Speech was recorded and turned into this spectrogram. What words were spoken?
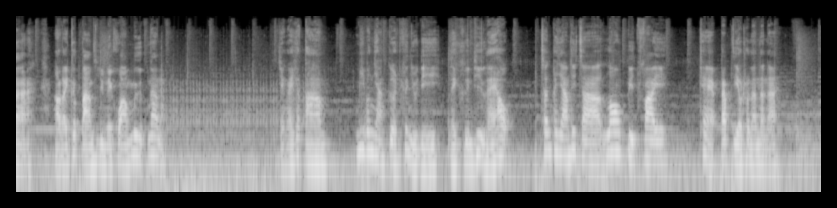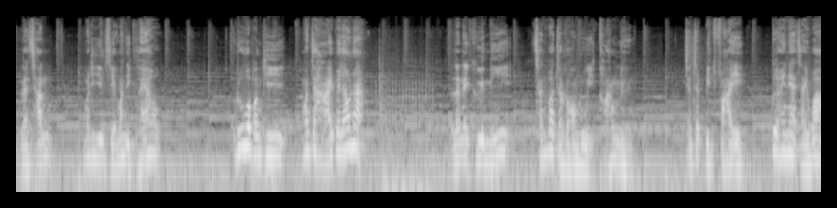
น่ะ อะไรก็ตามที่อยู่ในความมืดนั่น ยังไงก็ตาม มีบางอย่างเกิดขึ้นอยู่ดี ในคืนที่แล้ว ฉันพยายามที่จะลองปิดไฟ แค่แป๊บเดียวเท่านั้นนะนะ และฉันไม่ได้ยินเสียงมันอีกแล้ว รู้ว่าบางทีมันจะหายไปแล้วน่ะ และในคืนนี้ฉันว่าจะลองดูอีกครั้งหนึ่ง ฉันจะปิดไฟเพื่อให้แน่ใจว่า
